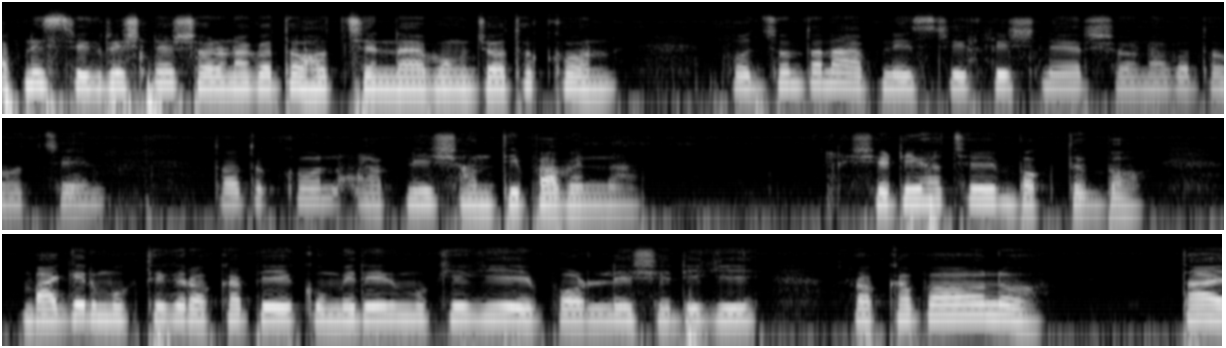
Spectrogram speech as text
আপনি শ্রীকৃষ্ণের শরণাগত হচ্ছেন না এবং যতক্ষণ পর্যন্ত না আপনি শ্রীকৃষ্ণের শরণাগত হচ্ছেন, ততক্ষণ আপনি শান্তি পাবেন না। সেটি হচ্ছে বক্তব্য। বাঘের মুখ থেকে রক্ষা পেয়ে কুমিরের মুখে গিয়ে পড়লে সেটি কি রক্ষা পাওয়া হলো তাই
